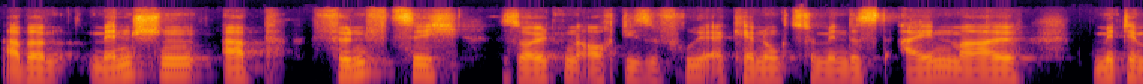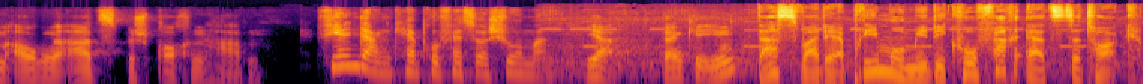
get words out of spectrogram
Aber Menschen ab 50 sollten auch diese Früherkennung zumindest einmal mit dem Augenarzt besprochen haben. Vielen Dank, Herr Professor Schurmann. Ja, danke Ihnen. Das war der Primo Medico Fachärzte Talk.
